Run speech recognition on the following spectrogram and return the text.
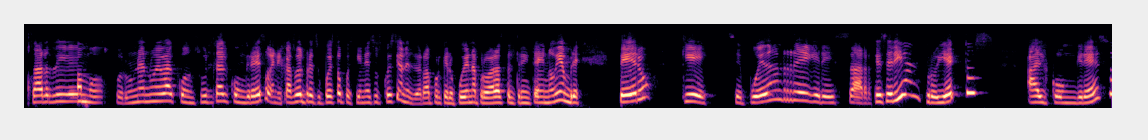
pasar, digamos, por una nueva consulta al Congreso. En el caso del presupuesto, pues tiene sus cuestiones, ¿verdad? Porque lo pueden aprobar hasta el 30 de noviembre, pero que se puedan regresar, que serían proyectos al Congreso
